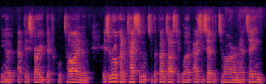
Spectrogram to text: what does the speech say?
you know at this very difficult time. And it's a real kind of testament to the fantastic work, as you said, of Tamara and her team.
